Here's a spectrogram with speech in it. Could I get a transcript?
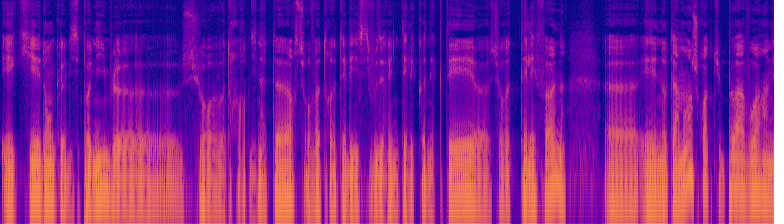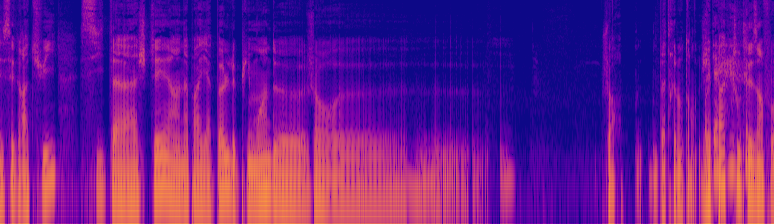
et qui est donc disponible euh, sur votre ordinateur, sur votre télé si vous avez une télé connectée, euh, sur votre téléphone. Euh, et notamment, je crois que tu peux avoir un essai gratuit si tu as acheté un appareil Apple depuis moins de genre euh, genre pas très longtemps. J'ai pas toutes les infos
